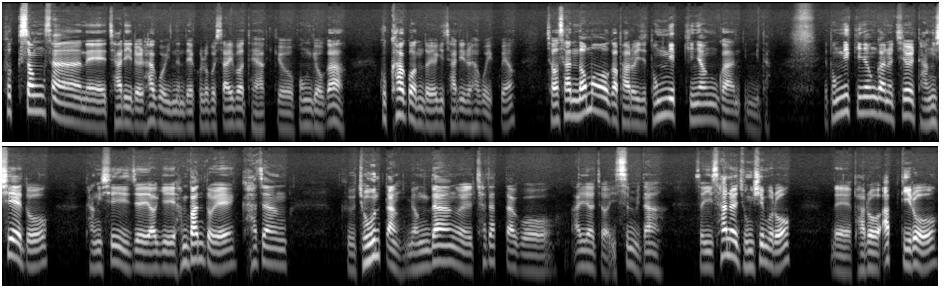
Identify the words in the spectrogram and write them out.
흑성산에 자리를 하고 있는데 글로벌 사이버 대학교 본교가 국학원도 여기 자리를 하고 있고요. 저 산 너머가 바로 이제 독립기념관입니다. 독립기념관을 지을 당시에도 당시 이제 여기 한반도에 가장 그 좋은 땅, 명당을 찾았다고 알려져 있습니다. 그래서 이 산을 중심으로 네, 바로 앞뒤로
